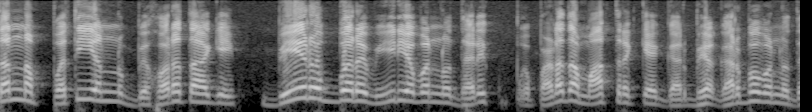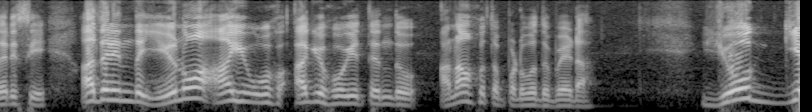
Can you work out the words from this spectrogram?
ತನ್ನ ಪತಿಯನ್ನು ಹೊರತಾಗಿ ಬೇರೊಬ್ಬರ ವೀರ್ಯವನ್ನು ಧರಿ ಪಡೆದ ಮಾತ್ರಕ್ಕೆ ಗರ್ಭ ಗರ್ಭವನ್ನು ಧರಿಸಿ ಅದರಿಂದ ಏನೋ ಆಗಿ ಆಗಿ ಹೋಯಿತೆಂದು ಅನಾಹುತ ಪಡುವುದು ಬೇಡ. ಯೋಗ್ಯ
